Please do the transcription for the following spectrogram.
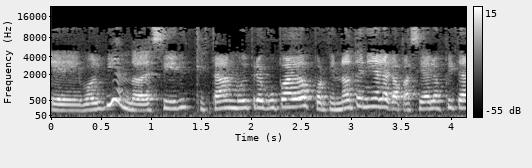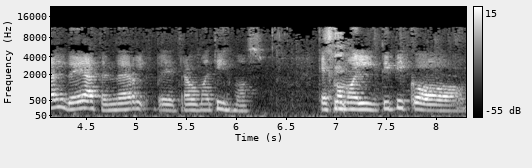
eh, volviendo a decir que estaban muy preocupados porque no tenía la capacidad del hospital de atender eh, traumatismos que es como el típico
